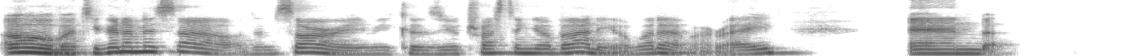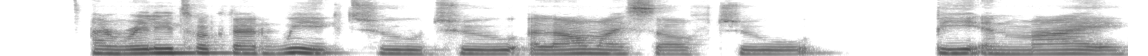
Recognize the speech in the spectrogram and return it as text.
oh, but you're going to miss out. I'm sorry because you're trusting your body or whatever. Right. And I really took that week to to allow myself to be in my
